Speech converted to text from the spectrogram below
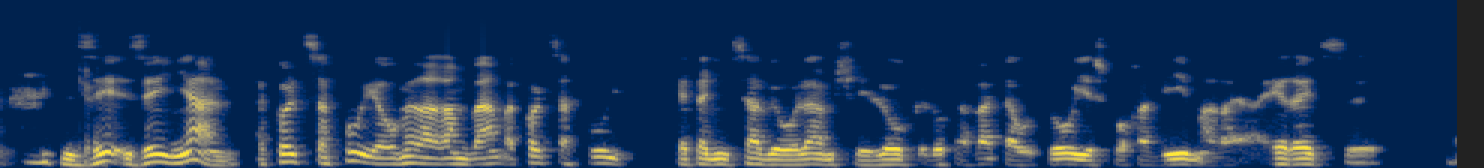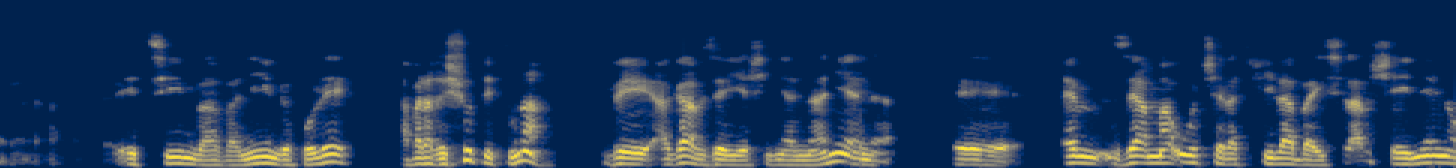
זה, זה עניין, הכל צפוי, אומר הרמב"ם, הכל צפוי, כי אתה נמצא בעולם שלא לא קבעת אותו, יש כוכבים, הארץ, עצים ואבנים וכולי, אבל הרשות נתונה. ואגב, זה יש עניין מעניין, אה, הם, זה המהות של התפילה באסלאם, שאיננו,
